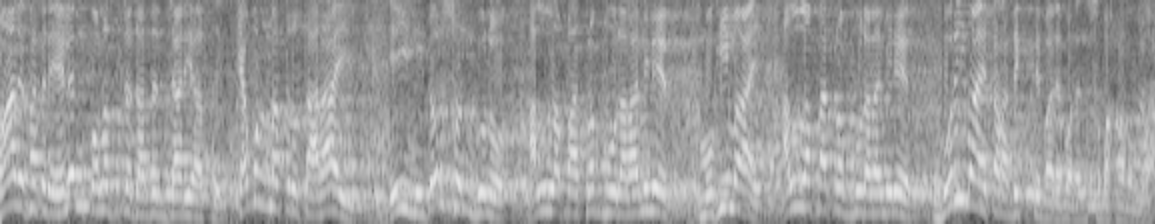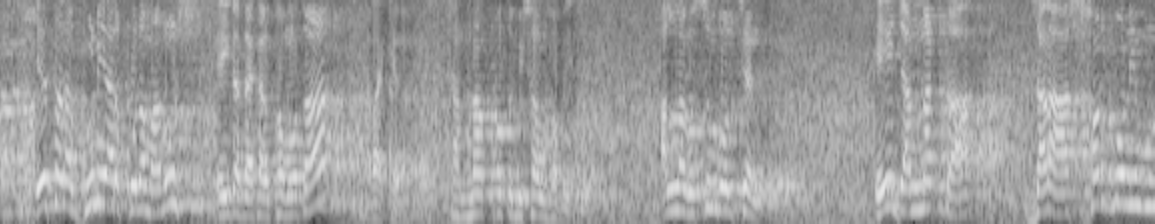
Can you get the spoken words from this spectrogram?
মারেফাতের এলেম কলবটা যাদের জারি আছে, কেবলমাত্র তারাই এই নিদর্শনগুলো আল্লাহ পাক রব্বুল আলমিনের মহিমায়, আল্লাহ পাক রব্বুল আলমিনের গরিমায় তারা দেখতে পারে বলেন সুবাহান্লাহ এছাড়া দুনিয়ার কোনো মানুষ এইটা দেখার ক্ষমতা রাখে না। জান্নাত কত বিশাল হবে। আল্লাহ রসুল বলছেন, এই জান্নাতটা যারা সর্বনিম্ন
